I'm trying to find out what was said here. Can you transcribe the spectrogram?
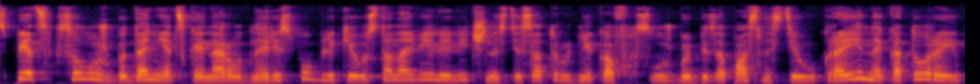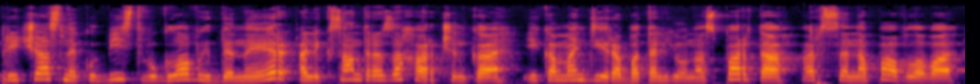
Спецслужбы Донецкой Народной Республики установили личности сотрудников Службы безопасности Украины, которые причастны к убийству главы ДНР Александра Захарченко и командира батальона «Спарта» Арсена Павлова.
